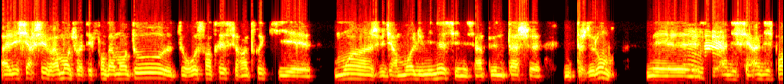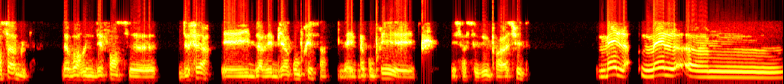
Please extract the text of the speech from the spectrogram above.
aller chercher vraiment, tu vois, tes fondamentaux, te recentrer sur un truc qui est moins, je veux dire, moins lumineux. C'est c'est un peu une tâche une tâche de l'ombre, mais mmh. c'est indispensable d'avoir une défense euh, de faire. Et il l'avait bien compris, ça. Il l'avait bien compris et, ça s'est vu par la suite. Mel, Mel euh,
